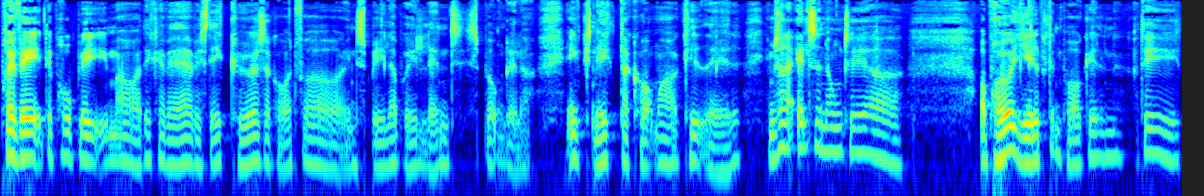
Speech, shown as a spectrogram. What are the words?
private problemer, og det kan være, hvis det ikke kører så godt for en spiller på et eller andet tidspunkt, eller en knægt, der kommer og er ked af det. Jamen, så er der altid nogen til at, at prøve at hjælpe den pågældende. Og det,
